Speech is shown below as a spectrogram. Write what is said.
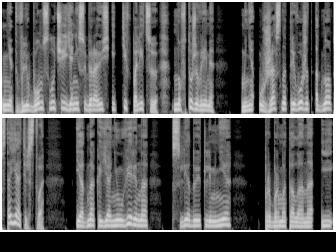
Нет, в любом случае я не собираюсь идти в полицию, но в то же время меня ужасно тревожит одно обстоятельство, и однако я не уверена, следует ли мне, пробормотала она и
